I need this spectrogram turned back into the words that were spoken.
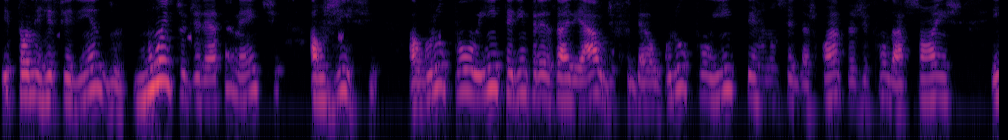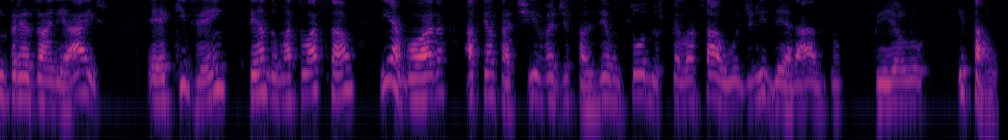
e estou me referindo muito diretamente ao GIF, ao Grupo Interempresarial, de, ao Grupo Inter, não sei das quantas, de fundações empresariais, é, que vem tendo uma atuação, e agora a tentativa de fazer um Todos pela Saúde, liderado pelo Itaú.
